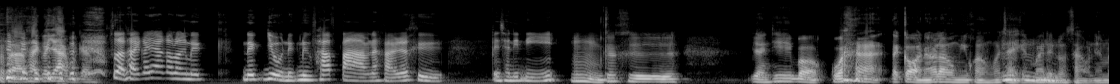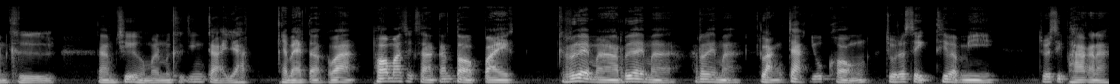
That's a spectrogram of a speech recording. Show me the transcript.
ภาษาไทยก็ยากเหมือนกัน ภาษาไทยก็ยากกำลังนึกนึกอยู่นึกนึกภาพตามนะคะ ก็คือเป็นชนิดนี้ อืมก็คือ อย่างที่บอกว่าแต่ก่อนนะเรามีความเข้าใจกันว่าอืมไดอืมโนเสาร์เนี่ยมันคือตามชื่อของมันมันคือกิ้งก่ายักษ์ใช่ไหมแต่ว่าพอมาศึกษากันต่อไปเรื่อยมาเรื่อยมา เรื่อยมา หลังจากยุคของจูราสสิกที่แบบมี จูราสสิกพาร์กนะ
